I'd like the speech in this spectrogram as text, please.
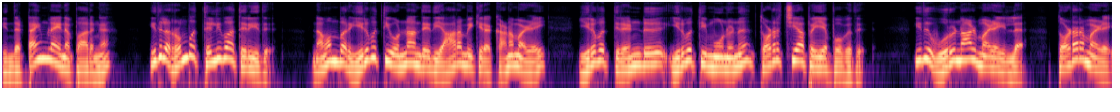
இந்த டைம்லைனை பாருங்க. இதுல ரொம்ப தெளிவா தெரியுது. நவம்பர் இருபத்தி ஒன்னாம் தேதி ஆரம்பிக்கிற கனமழை இருபத்தி ரெண்டு இருபத்தி மூணுன்னு தொடர்ச்சியா பெய்ய போகுது. இது ஒரு நாள் மழை இல்ல தொடர் மழை.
